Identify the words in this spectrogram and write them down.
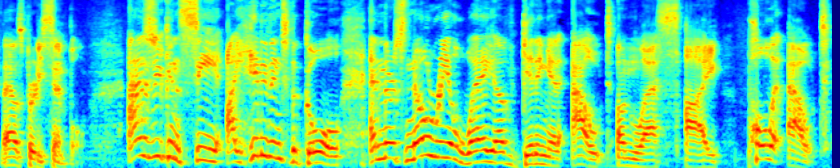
That was pretty simple. As you can see, I hit it into the goal, and there's no real way of getting it out unless I pull it out.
